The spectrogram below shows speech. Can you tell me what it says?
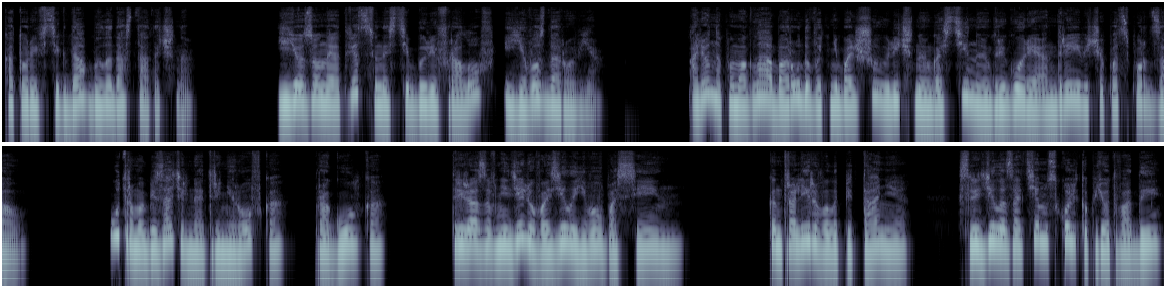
которой всегда было достаточно. Ее зоной ответственности были Фролов и его здоровье. Алена помогла оборудовать небольшую личную гостиную Григория Андреевича под спортзал. Утром обязательная тренировка, прогулка. Три раза в неделю возила его в бассейн. Контролировала питание, следила за тем, сколько пьет воды,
